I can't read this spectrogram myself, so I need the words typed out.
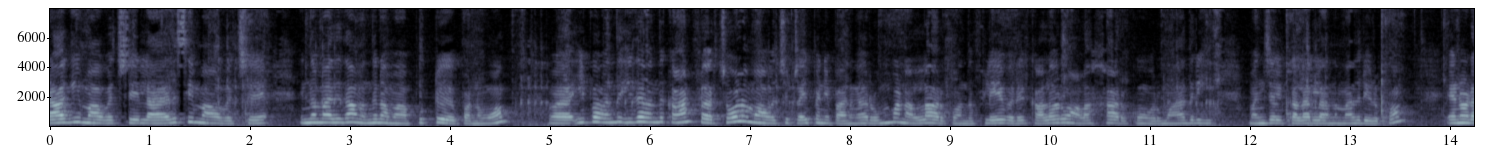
ராகி மாவு வச்சு இல்லை அரிசி மாவு வச்சு இந்த மாதிரி தான் வந்து நம்ம புட்டு பண்ணுவோம். இப்போ வந்து இதை வந்து கார்ன்ஃப்ளவர் சோள மாவு வச்சு ட்ரை பண்ணி பாருங்கள் ரொம்ப நல்லாயிருக்கும் அந்த ஃப்ளேவரு கலரும் அழகாக இருக்கும். ஒரு மாதிரி மஞ்சள் கலரில் அந்த மாதிரி இருக்கும். என்னோட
